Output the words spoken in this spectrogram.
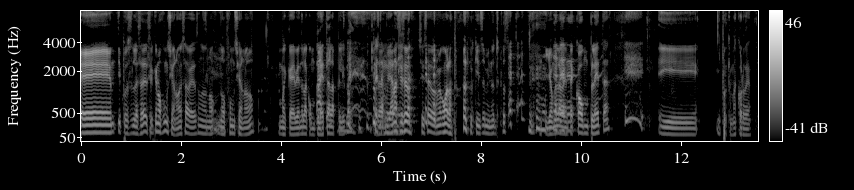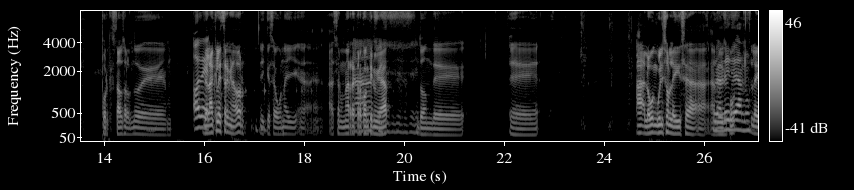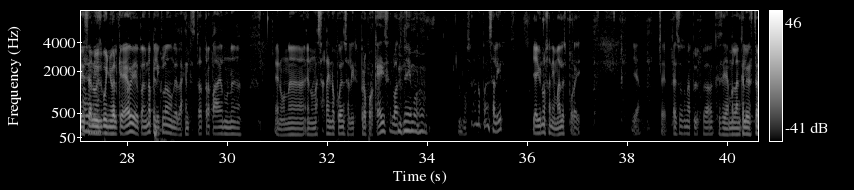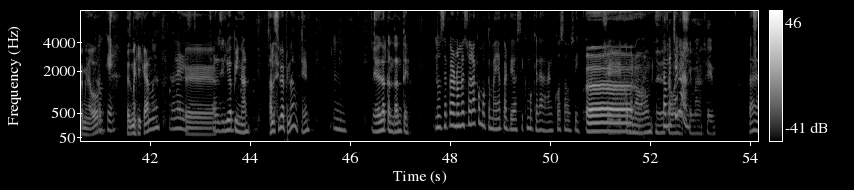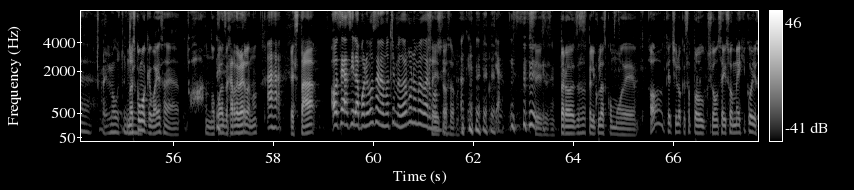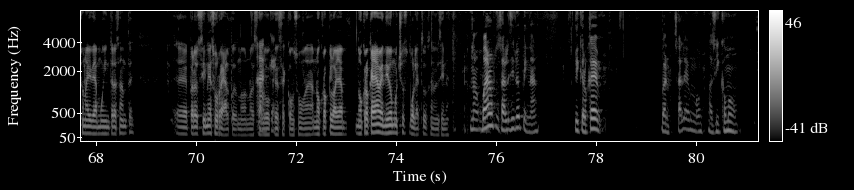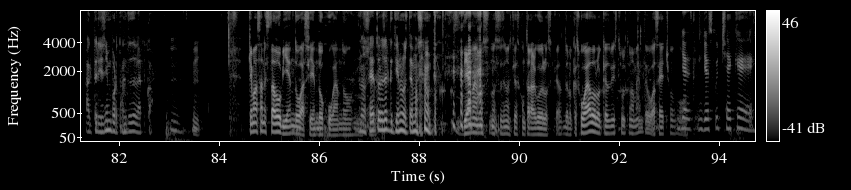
Eh, y pues les he de decir que no funcionó esa vez, no, no, no funcionó. Me quedé viendo la completa la película. O sea, Diana sí se, sí se durmió como a los, a los 15 minutos. Y yo me la aventé completa. Y, ¿Y por qué me acordé? Porque estábamos hablando de, O de- del Ángel Exterminador. Y que según ahí eh, hacen una retrocontinuidad Ah, sí, sí, sí, sí, sí. donde... Eh, Ah, Logan Wilson le dice a, a- Luis, le dice Ah, a Luis. Buñuel que oye, hay una película donde la gente está atrapada en una en una en una sala y no pueden salir. ¿Pero por qué? Dice el vato. No sé, no pueden salir. Y hay unos animales por ahí. Ya. Sí, eso es una película que se llama El Ángel Exterminador. Es mexicana. No la he visto. Eh, Sale Silvia Pinal. sale Silvia Pinal. ¿eh? Mm. Ella es la cantante. No sé, pero no me suena como que me haya perdido así como que la gran cosa o sí. Sí, Eh, cómo no. sí, Está muy chila. buenísima, sí. ah, A mí me gusta un no es como que vayas a... ah, no puedas dejar de verla, ¿no? Ajá. Está... O sea, si la ponemos en la noche, ¿me duermo o no me duermo? Sí, te vas a dormir. Ok, ya. Sí, sí, sí. Pero es de esas películas como de, oh, qué chilo que esa producción se hizo en México y es una idea muy interesante. Eh, pero el cine es surreal, pues no, no es Ah, algo que se consuma. No creo que lo haya, no creo que haya vendido muchos boletos en el cine. No, bueno, pues sale Silvia Pinal. Y creo que, bueno, sale así como actrices importantes de la época. Mm. Mm. ¿Qué más han estado viendo, haciendo, jugando? No sé, tú eres el que tiene los temas anotados. Diana, no, no sé si nos quieres contar algo de, los que has- de lo que has jugado, lo que has visto últimamente o has hecho. o- Yo, yo escuché que,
